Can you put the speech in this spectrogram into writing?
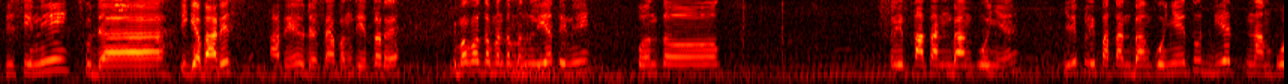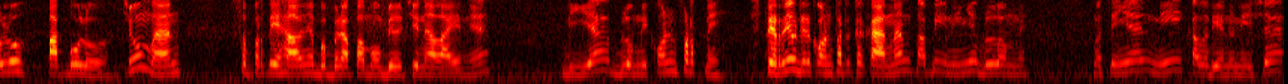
di sini sudah tiga baris, artinya udah seven seater ya. Coba kalau teman-teman lihat ini untuk pelipatan bangkunya. Jadi pelipatan bangkunya itu dia 60-40. Cuman seperti halnya beberapa mobil Cina lainnya, dia belum di-convert nih. Setirnya udah di-convert ke kanan, tapi ininya belum nih. Mestinya nih kalau di Indonesia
